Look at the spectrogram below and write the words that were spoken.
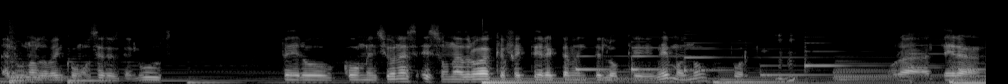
Algunos lo ven como seres de luz pero como mencionas, es una droga que afecta directamente lo que vemos, ¿no? Porque ahora altera,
